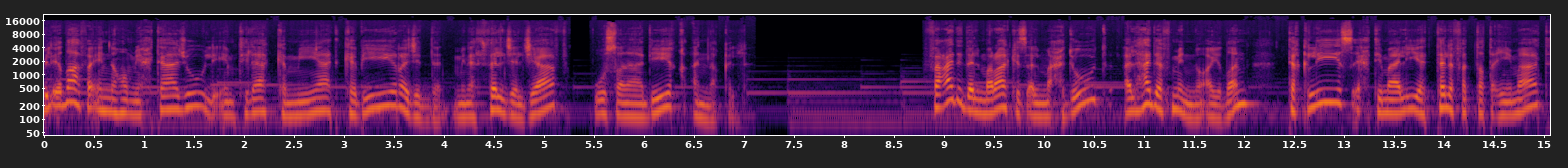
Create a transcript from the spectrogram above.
بالإضافة إنهم يحتاجوا لامتلاك كميات كبيرة جدا من الثلج الجاف وصناديق النقل. فعدد المراكز المحدود الهدف منه أيضا تقليص احتمالية تلف التطعيمات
